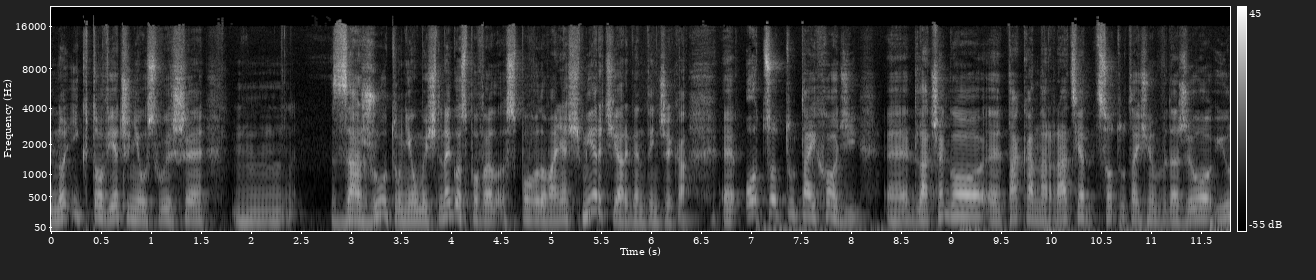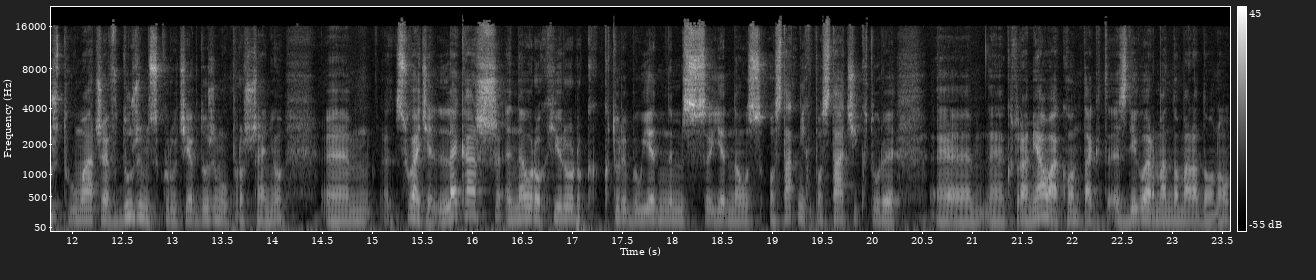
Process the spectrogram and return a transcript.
No i kto wie, czy nie usłyszy mm, zarzutu nieumyślnego spowodowania śmierci Argentyńczyka. E, o co tutaj chodzi? E, dlaczego e, taka narracja, co tutaj się wydarzyło, już tłumaczę w dużym skrócie, w dużym uproszczeniu. Słuchajcie, lekarz, neurochirurg, który był jednym z, jedną z ostatnich postaci, który, która miała kontakt z Diego Armando Maradoną,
